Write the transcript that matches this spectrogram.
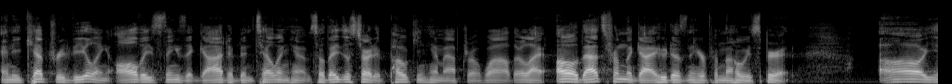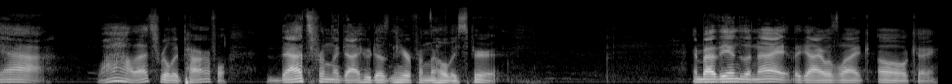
And he kept revealing all these things that God had been telling him. So they just started poking him after a while. They're like, Oh, that's from the guy who doesn't hear from the Holy Spirit. Oh, yeah. Wow, that's really powerful. That's from the guy who doesn't hear from the Holy Spirit. And by the end of the night, the guy was like, Oh, okay,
